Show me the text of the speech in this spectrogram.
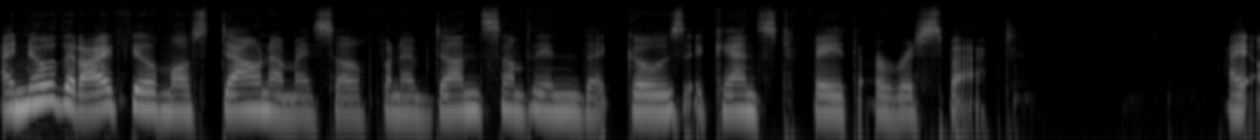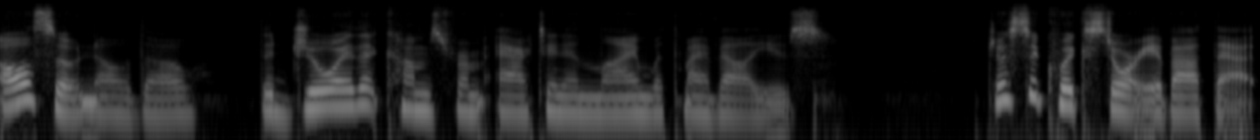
I know that I feel most down on myself when I've done something that goes against faith or respect. I also know, though, the joy that comes from acting in line with my values. Just a quick story about that.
